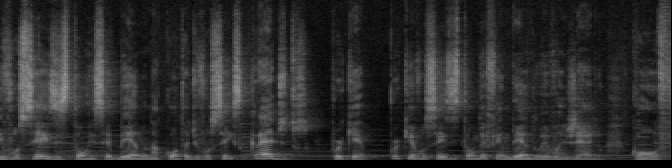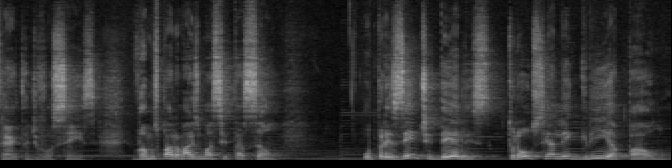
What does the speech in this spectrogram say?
E vocês estão recebendo na conta de vocês créditos. Por quê? Porque vocês estão defendendo o evangelho com a oferta de vocês. Vamos para mais uma citação. O presente deles trouxe alegria a Paulo,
